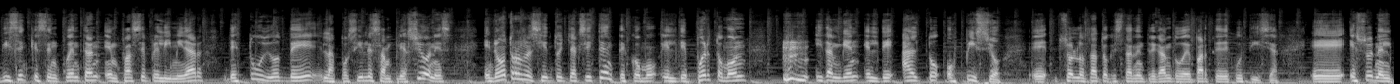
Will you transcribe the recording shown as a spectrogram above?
dicen que se encuentran en fase preliminar de estudio de las posibles ampliaciones en otros recintos ya existentes, como el de Puerto Montt y también el de Alto Hospicio. Eh, son los datos que se están entregando de parte de justicia. Eh, eso en el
